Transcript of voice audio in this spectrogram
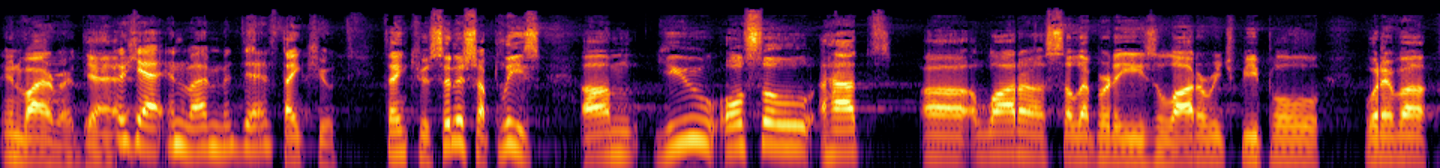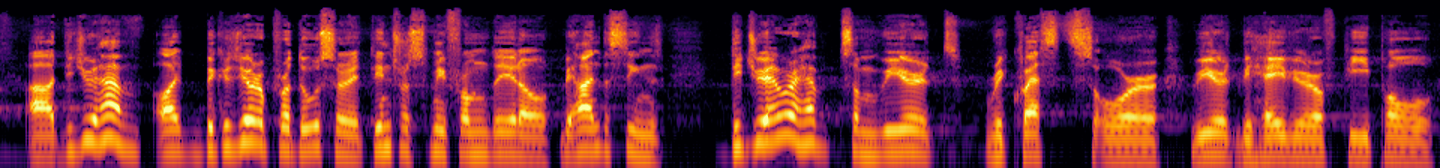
environment. Yeah. yeah environment. Yes. Thank you. Thank you. Siniša, please. Um, you also had uh, a lot of celebrities, a lot of rich people, whatever. Uh, did you have, like, because you're a producer, it interests me from the, you know, behind the scenes. Did you ever have some weird requests or weird behavior of people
